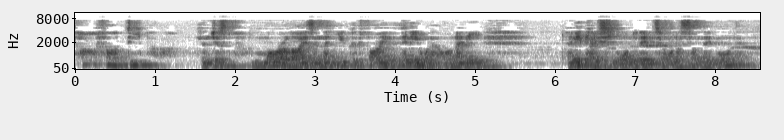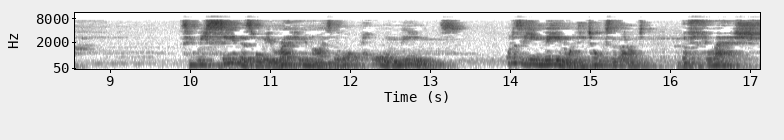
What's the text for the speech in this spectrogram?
far, far deeper than just moralizing that you could find anywhere on any any place you wandered into on a Sunday morning. See, we see this when we recognize that what Paul means. What does he mean when he talks about the flesh?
